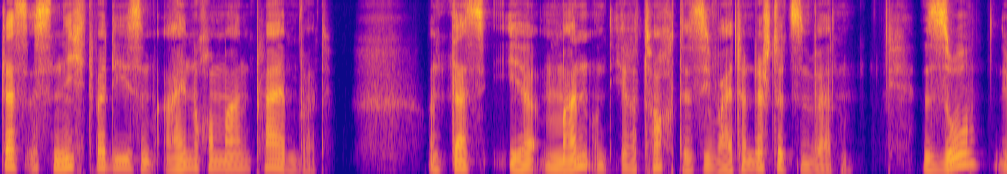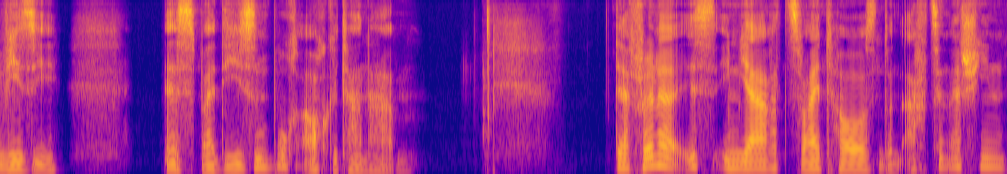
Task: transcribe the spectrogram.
dass es nicht bei diesem einen Roman bleiben wird. Und dass ihr Mann und ihre Tochter sie weiter unterstützen werden. So wie sie es bei diesem Buch auch getan haben. Der Thriller ist im Jahre 2018 erschienen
